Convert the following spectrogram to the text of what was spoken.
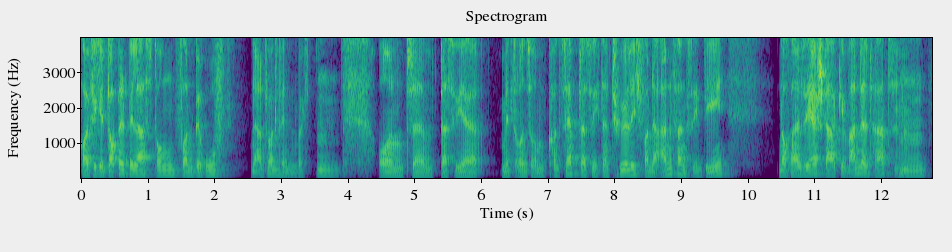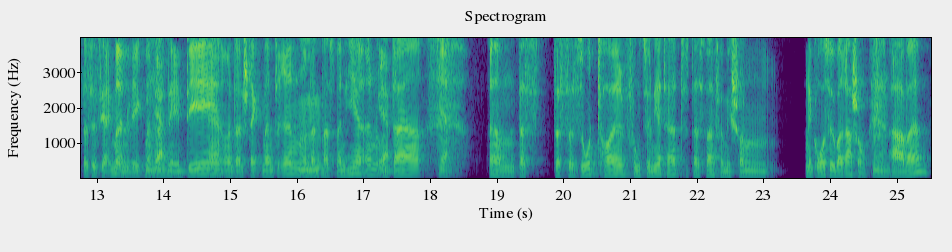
häufige Doppelbelastung von Beruf eine Antwort finden möchten. Und ähm, dass wir mit unserem Konzept, das sich natürlich von der Anfangsidee nochmal sehr stark gewandelt hat. Das ist ja immer ein Weg. Man Ja. hat eine Idee Ja. und dann steckt man drin und dann passt man hier an Ja. und da ähm, dass, dass das so toll funktioniert hat, das war für mich schon eine große Überraschung. Aber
